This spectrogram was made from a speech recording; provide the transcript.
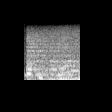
you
